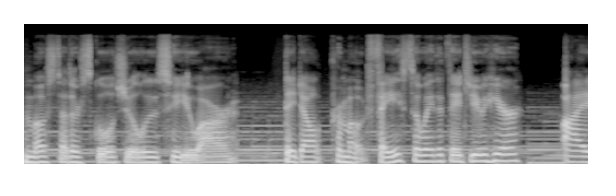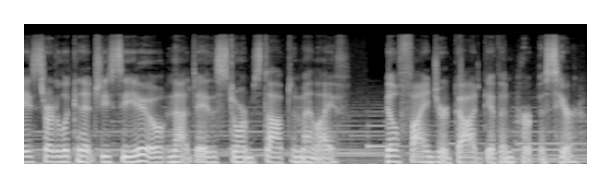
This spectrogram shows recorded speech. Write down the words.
Most other schools, you'll lose who you are. They don't promote faith the way that they do here. I started looking at GCU, and that day the storm stopped in my life. You'll find your God given purpose here.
